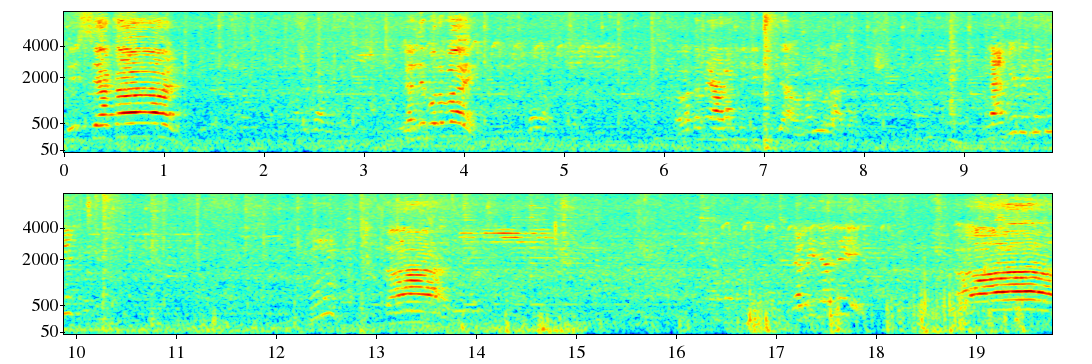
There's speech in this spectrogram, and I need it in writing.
ત્રીસ સેકન્ડ જલ્દી બોલો ભાઈ. હવે તમે આરામથી જીતી જાઓ મને એવું લાગે. લાગી બી દીદી ચાર જલ્દી જલ્દી. હા.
